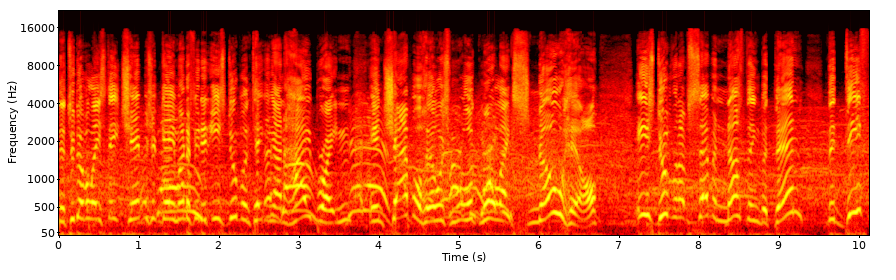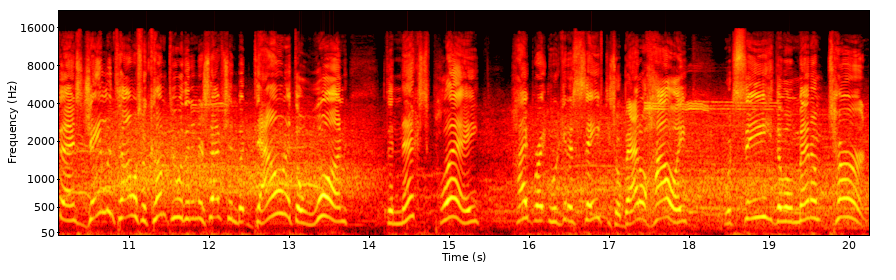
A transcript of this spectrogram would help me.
in the 2AA state championship game. Undefeated East Duplin taking on Hibriten in Chapel Hill, which looked more like Snow Hill. East Duplin up 7 0, but then the defense, Jalen Thomas would come through with an interception, but down at the one, the next play, Hibriten would get a safety. So Battle Holly would see the momentum turn.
